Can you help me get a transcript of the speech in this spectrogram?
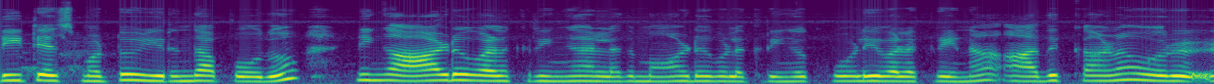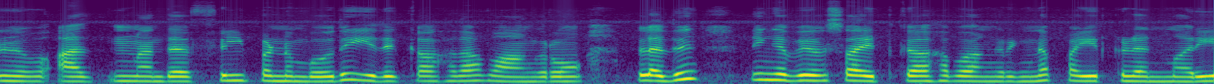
டீட்டெயில்ஸ் மட்டும் இருந்தால் போதும். நீங்கள் ஆடு வளர்க்குறீங்க அல்லது மாடு வளர்க்குறீங்க கோழி வளர்க்குறீங்கன்னா அதுக்கான ஒரு அந்த ஃபில் பண்ணும்போது இதுக்காக தான் வாங்குகிறோம் அல்லது நீங்கள் விவசாயத்துக்காக வாங்குறீங்கன்னா பயிர்க்கடன் மாதிரி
